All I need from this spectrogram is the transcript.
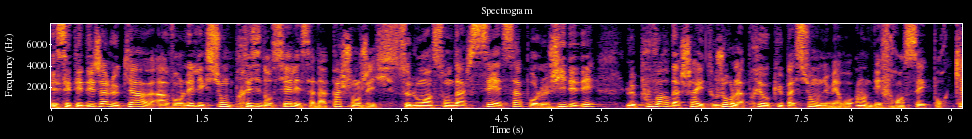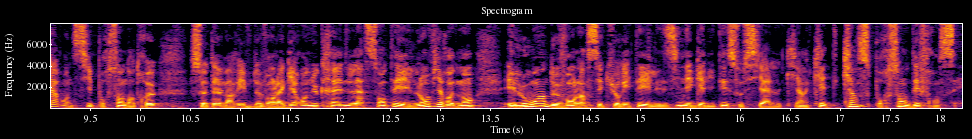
Et c'était déjà le cas avant l'élection présidentielle et ça n'a pas changé. Selon un sondage CSA pour le JDD, le pouvoir d'achat est toujours la préoccupation numéro un des Français pour 46% d'entre eux. Ce thème arrive devant la guerre en Ukraine, la santé et l'environnement et loin devant l'insécurité et les inégalités sociales qui inquiètent 15% des Français.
